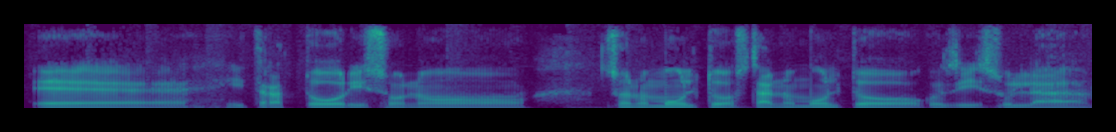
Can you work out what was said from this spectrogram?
eh, i trattori sono, sono molto, stanno molto così sulla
